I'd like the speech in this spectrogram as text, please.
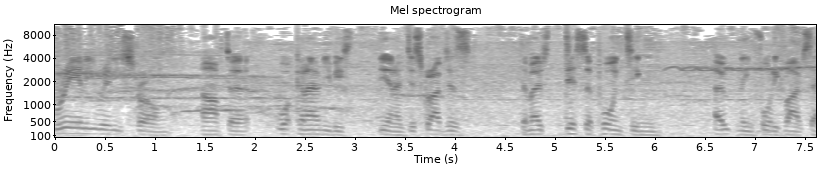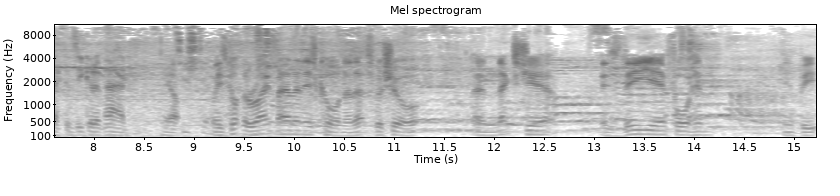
really, really strong after what can only be, you know, described as the most disappointing opening 45 seconds he could have had. Yeah, well, he's got the right man in his corner, that's for sure. And next year is the year for him. He'll be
